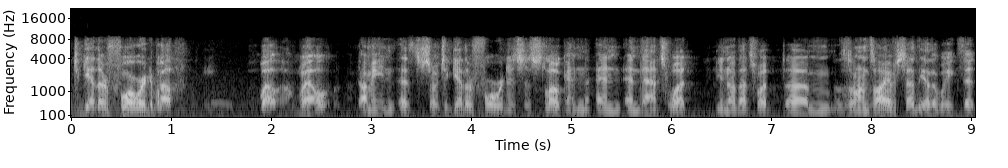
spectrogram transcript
Together Forward. Well, well, well. I mean, uh, so Together Forward is his slogan, and and that's what you know, that's what um, Zoran Zaev said the other week that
